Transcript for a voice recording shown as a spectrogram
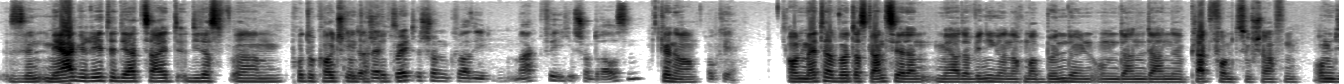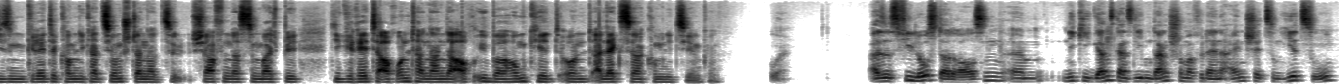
sind mehr Geräte derzeit, die das ähm, Protokoll okay, schon unterstützen. Das heißt, Thread ist schon quasi marktfähig, ist schon draußen? Genau. Okay. Und Meta wird das Ganze ja dann mehr oder weniger nochmal bündeln, um dann da eine Plattform zu schaffen, um diesen Gerätekommunikationsstandard zu schaffen, dass zum Beispiel die Geräte auch untereinander auch über HomeKit und Alexa kommunizieren können. Cool. Also ist viel los da draußen. Ähm, Niki, ganz, ganz lieben Dank schon mal für deine Einschätzung hierzu.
